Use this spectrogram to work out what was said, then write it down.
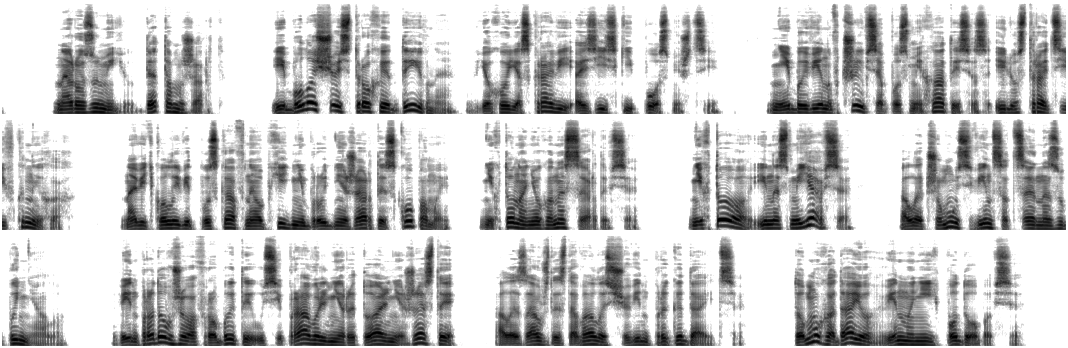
Не розумію, де там жарт. І було щось трохи дивне в його яскравій азійській посмішці, ніби він вчився посміхатися з ілюстрацій в книгах. Навіть коли відпускав необхідні брудні жарти з копами, ніхто на нього не сердився, ніхто і не сміявся, але чомусь Вінса це не зупиняло. Він продовжував робити усі правильні ритуальні жести, але завжди здавалось, що він прикидається. Тому, гадаю, він мені й подобався.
